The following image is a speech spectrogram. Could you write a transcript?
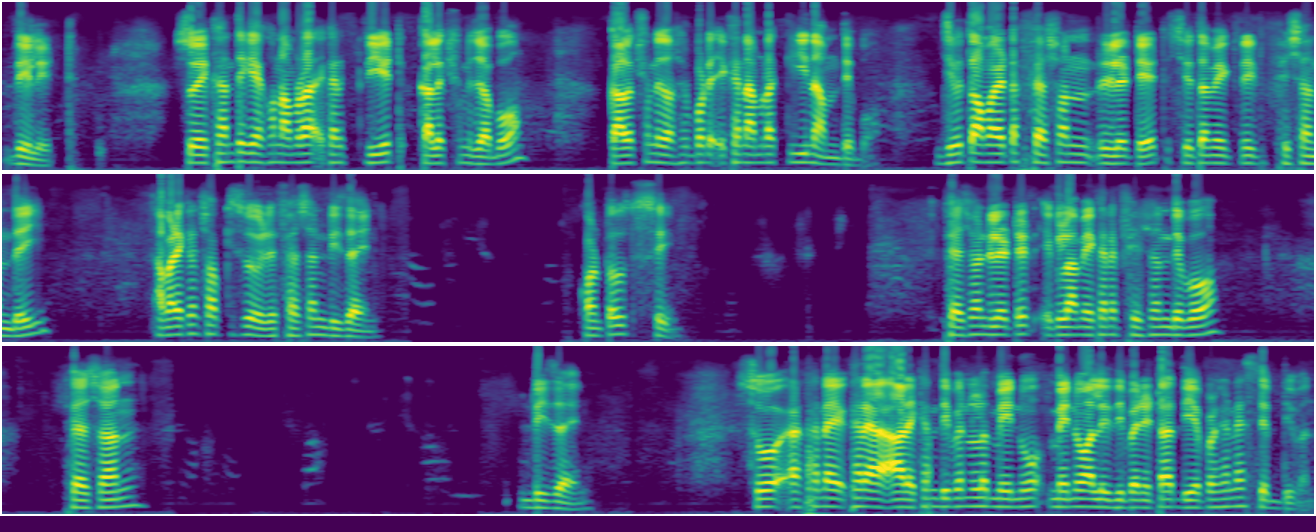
ডিলিট সো এখান থেকে এখন আমরা এখানে ক্রিয়েট কালেকশনে যাব। কালেকশনে আসার পরে এখানে আমরা কি নাম দেব? যেহেতু আমার এটা ফ্যাশন রিলেটেড সেহেতু আমি একটি ফ্যাশন দেই। আমার এখানে সব কিছু রয়েছে fashion design control C fashion related এগুলো আমি এখানে ফ্যাশন দেব। ফ্যাশন ডিজাইন সো এখানে এখানে, আর এখানে দিবেন হলো মেনু ম্যানুয়ালি দিবেন, এটা দিয়ে পর এখানে সেভ দিবেন।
